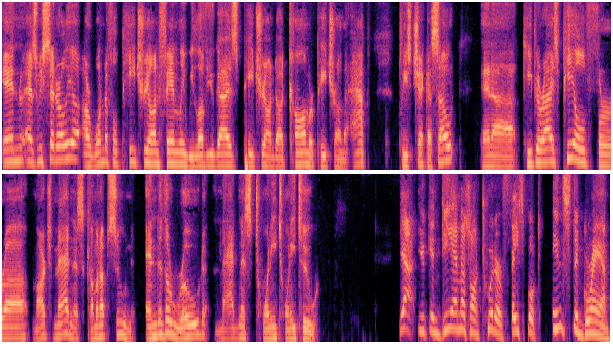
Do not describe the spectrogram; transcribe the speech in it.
and as we said earlier, our wonderful Patreon family, we love you guys. Patreon.com or Patreon the app. Please check us out and uh, keep your eyes peeled for uh, March Madness coming up soon. End of the road Madness 2022. Yeah, you can DM us on Twitter, Facebook, Instagram,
